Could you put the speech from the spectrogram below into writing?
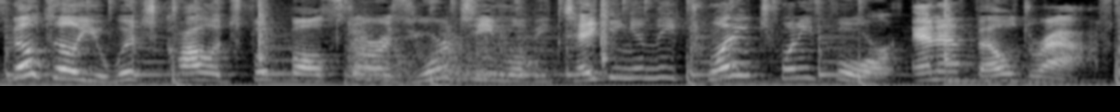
They'll tell you which college football stars your team will be taking in the 2024 NFL Draft.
